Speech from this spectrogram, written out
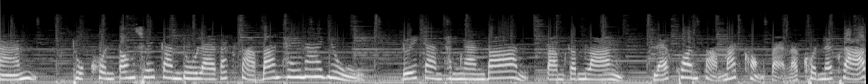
นั้น ทุกคนต้องช่วยกันดูแลรักษาบ้านให้หน่าอยู่ ด้วยการทำงานบ้านตามกำลังและความสามารถของแต่ละคนนะครับ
